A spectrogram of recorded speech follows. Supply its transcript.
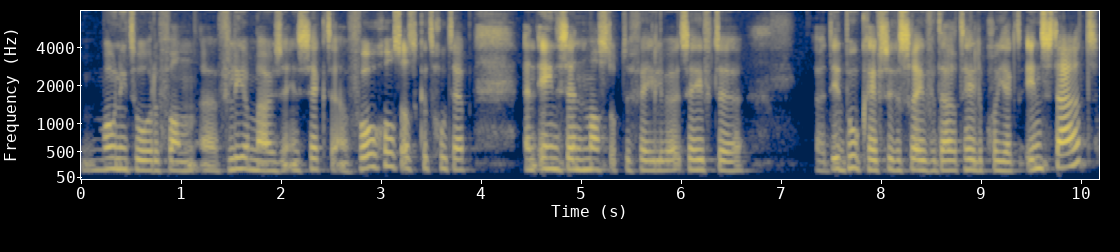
monitoren van vleermuizen, insecten en vogels, als ik het goed heb. En één zendmast op de Veluwe. Ze heeft, dit boek heeft ze geschreven daar het hele project in staat.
